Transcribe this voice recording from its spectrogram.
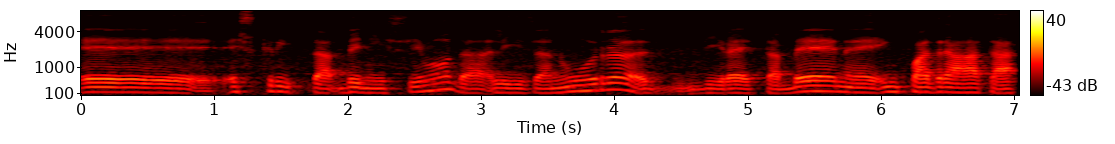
E- è scritta benissimo da Lisa Nur, diretta bene, inquadrata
